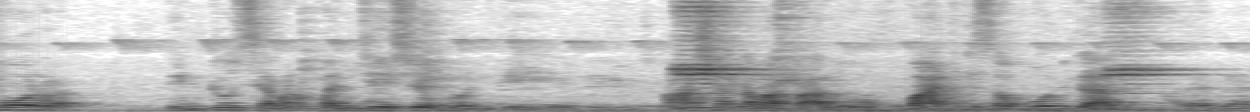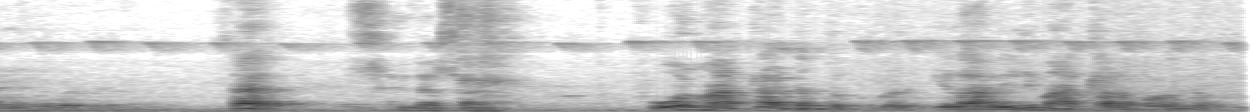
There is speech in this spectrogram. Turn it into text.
ఫోర్ ఇంటూ సెవెన్ పనిచేసేటువంటి పాషండ మతాలు వాటికి సపోర్ట్గా సార్ ఫోన్ మాట్లాడడం తప్పు కాదు. ఇలా వెళ్ళి మాట్లాడకపోవడం తప్పు.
